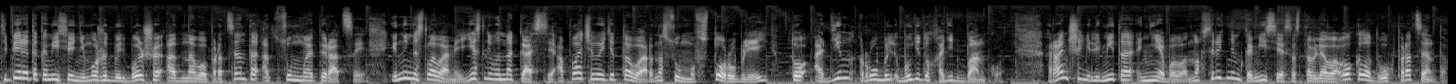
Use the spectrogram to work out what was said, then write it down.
Теперь эта комиссия не может быть больше 1% от суммы операции. Иными словами, если вы на кассе оплачиваете товар на сумму в 100 рублей, то 1 рубль будет уходить банку. Раньше лимита не было, но в среднем комиссия составляла около 2%.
